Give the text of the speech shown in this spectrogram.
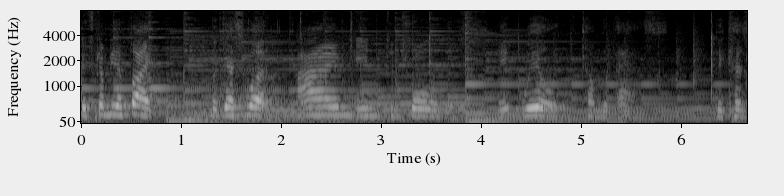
it's going to be a fight, but guess what? I'm in control of this. It will come to pass because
